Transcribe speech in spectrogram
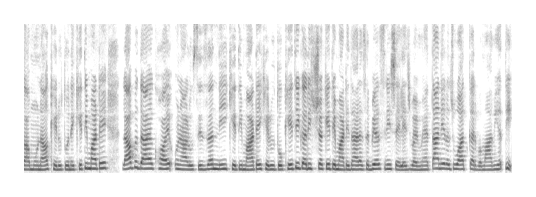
ગામોના ખેડૂતોને ખેતી માટે લાભદાયક હોય ઉનાળુ સિઝનની ખેતી માટે ખેડૂતો ખેતી કરી શકે તે માટે ધારાસભ્ય શ્રી શૈલેષભાઈ મહેતાને રજૂઆત કરવામાં આવી હતી.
